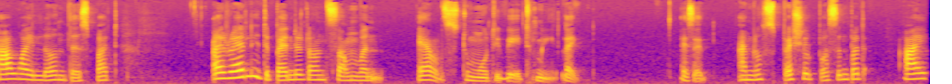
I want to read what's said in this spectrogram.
how I learned this, but I rarely depended on someone else to motivate me. Like I said, I'm no special person, but I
